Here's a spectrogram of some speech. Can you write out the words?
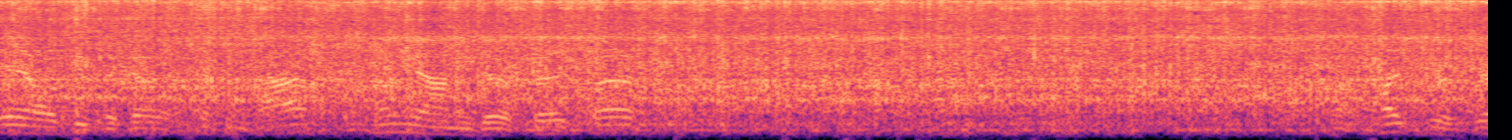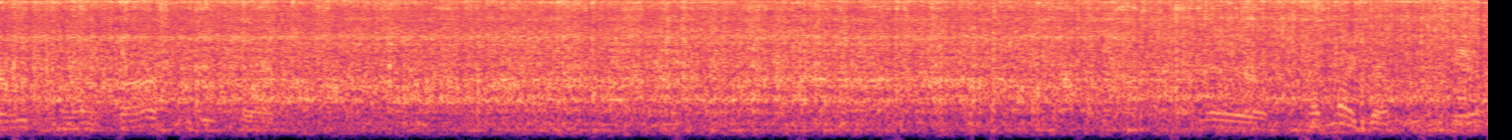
Yeah, I'll it second pass. Normally I only do a first pass. I fast for this one. Yeah, I'll make that work, yeah.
